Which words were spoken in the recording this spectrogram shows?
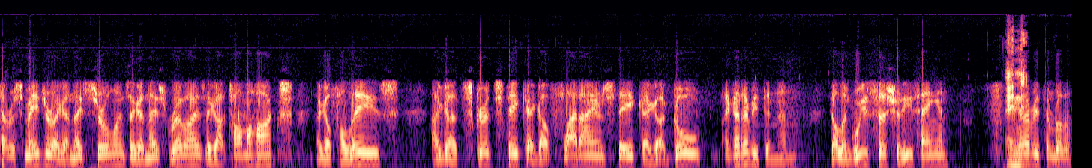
teres major. I got nice sirloins. I got nice ribeyes. I got tomahawks. I got fillets. I got skirt steak. I got flat iron steak. I got goat. I got everything, man. Got linguiça, chorizo hanging. I And got everything, brother.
